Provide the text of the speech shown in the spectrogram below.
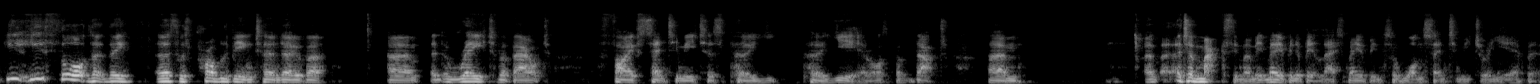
he he thought that the earth was probably being turned over um, at the rate of about five centimeters per per year, or of that um, at a maximum. It may have been a bit less, may have been sort of one centimeter a year, but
